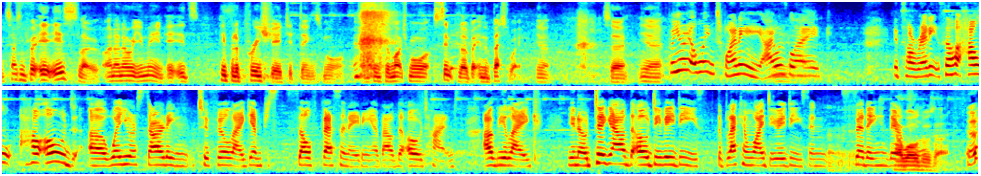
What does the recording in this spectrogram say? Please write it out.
exciting, but it is slow, and I know what you mean. It, it's people appreciated things more, things were much more simpler, but in the best way, you know. So yeah, But you're only 20. I was like, It's already so. How how old uh, when you are starting to feel like I'm just so fascinating about the old times? I'll be like, you know, dig out the old DVDs, the black and white DVDs, and sitting there. How old was I?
